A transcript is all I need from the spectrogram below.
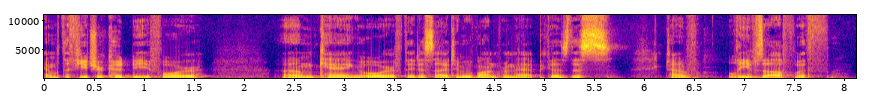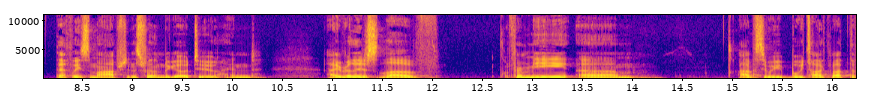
and what the future could be for um, Kang, or if they decide to move on from that, because this kind of leaves off with definitely some options for them to go to, and I really just love. For me, um, obviously we we talked about the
